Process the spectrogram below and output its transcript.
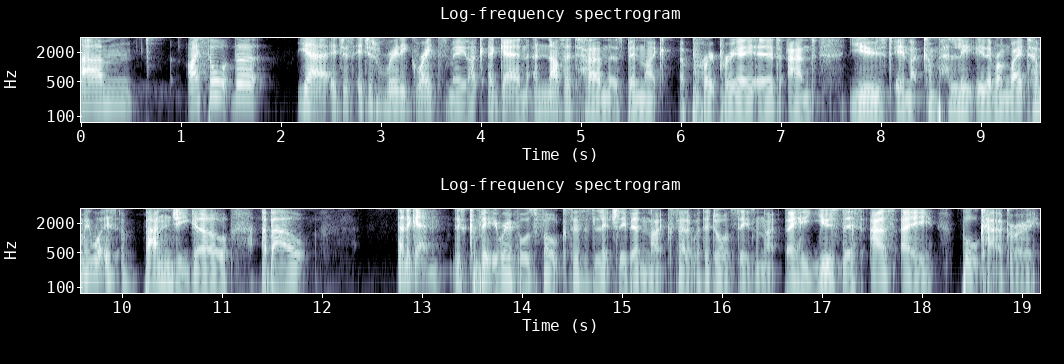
Um, I thought that yeah, it just it just really grates me. Like again, another term that has been like appropriated and used in like completely the wrong way. Tell me what is a banji girl about? And again, it's completely RuPaul's fault because this has literally been like said it with the Doors season. Like they use this as a ball category,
